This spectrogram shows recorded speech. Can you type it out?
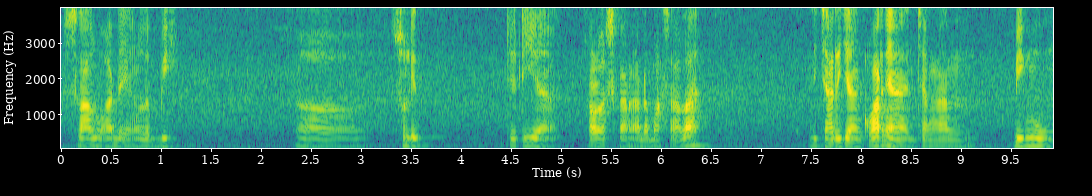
selalu ada yang lebih eh, sulit. Jadi ya kalau sekarang ada masalah dicari jalan keluarnya jangan bingung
